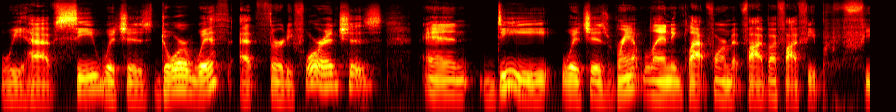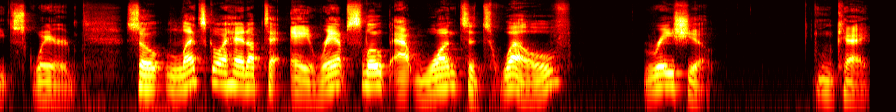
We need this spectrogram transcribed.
We have C, which is door width at 34 inches, and D, which is ramp landing platform at 5 by 5 feet, feet squared. So let's go ahead up to A, ramp slope at 1 to 12 ratio. Okay.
